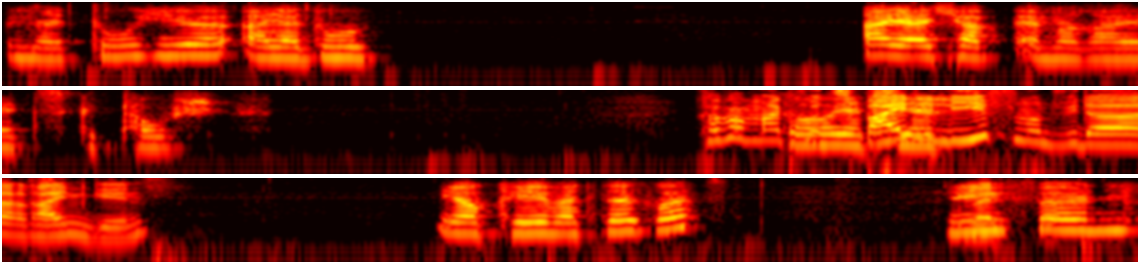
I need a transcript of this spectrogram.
Na, du hier. Ah ja, du. Ah ja, ich habe Emeralds getauscht. Können wir mal So, kurz jetzt beide hier. liefen und wieder reingehen? Ja, okay, warte kurz. Liefen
